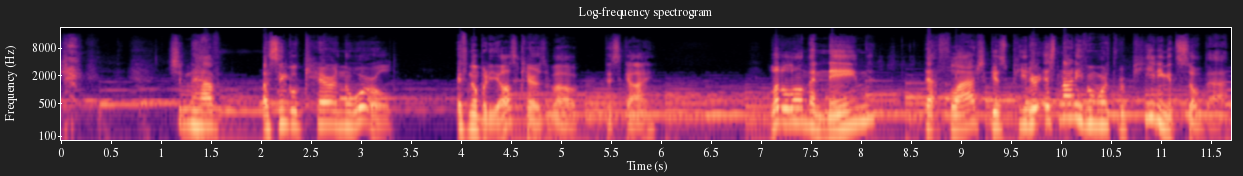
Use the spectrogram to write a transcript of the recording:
shouldn't have a single care in the world if nobody else cares about this guy let alone the name that Flash gives Peter, it's not even worth repeating. It's so bad.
